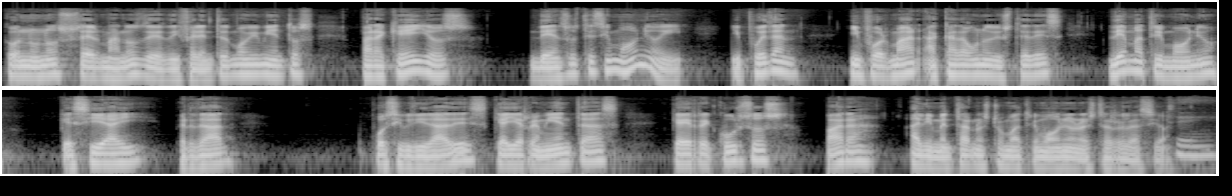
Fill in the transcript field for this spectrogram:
con unos hermanos de diferentes movimientos para que ellos den su testimonio y, y puedan informar a cada uno de ustedes de matrimonio que sí hay, ¿verdad? Posibilidades, que hay herramientas, que hay recursos para alimentar nuestro matrimonio, nuestra relación. Sí,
